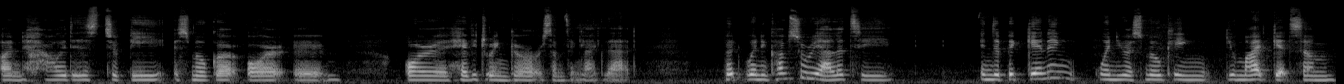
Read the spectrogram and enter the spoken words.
on how it is to be a smoker or um, or a heavy drinker or something like that. But when it comes to reality, in the beginning, when you are smoking, you might get some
